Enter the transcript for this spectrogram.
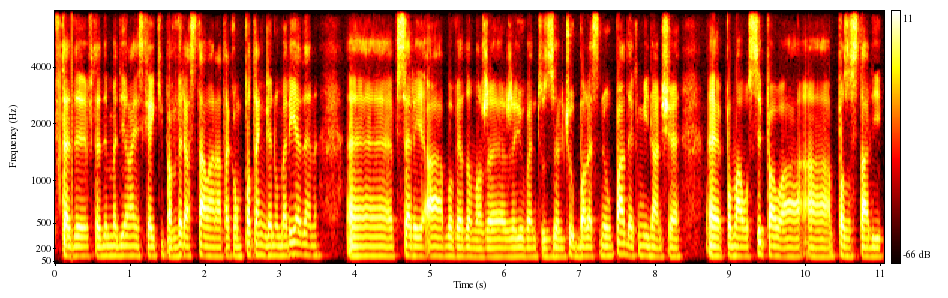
Wtedy, wtedy mediolańska ekipa wyrastała na taką potęgę numer jeden e, w Serie A, bo wiadomo, że, że Juventus zaliczył bolesny upadek, Milan się e, pomału sypał, a, a pozostali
